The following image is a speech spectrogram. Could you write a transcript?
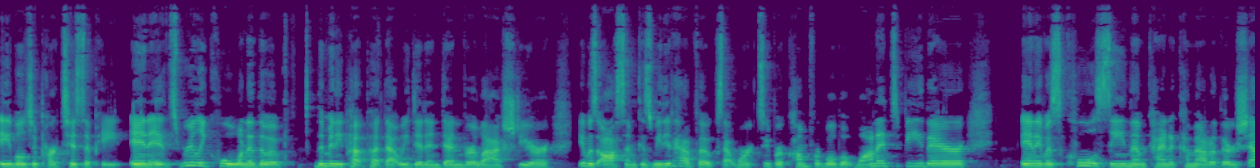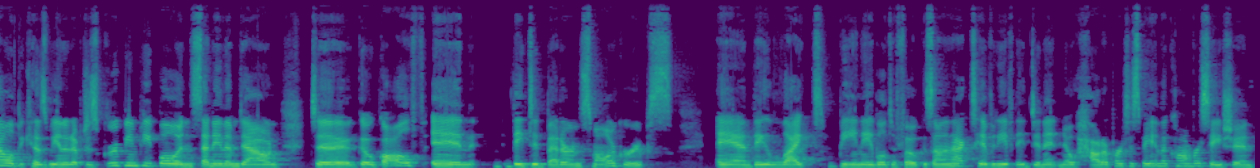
able to participate. And it's really cool. One of the the mini putt putt that we did in Denver last year, it was awesome because we did have folks that weren't super comfortable but wanted to be there. And it was cool seeing them kind of come out of their shell because we ended up just grouping people and sending them down to go golf. And they did better in smaller groups and they liked being able to focus on an activity if they didn't know how to participate in the conversation.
